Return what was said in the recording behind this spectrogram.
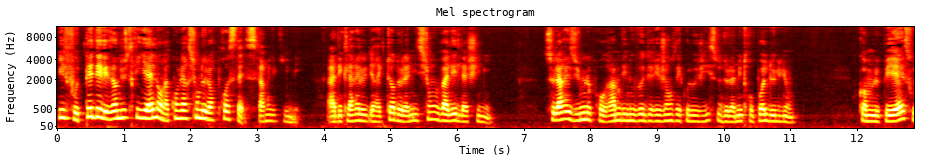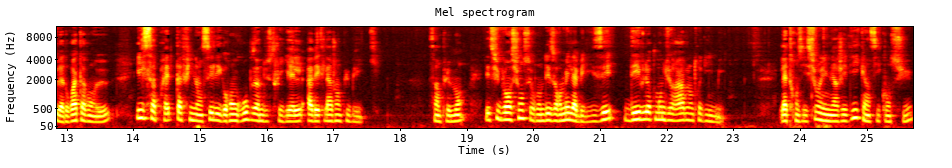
Il faut aider les industriels dans la conversion de leurs process, fermez guillemets, a déclaré le directeur de la mission Vallée de la Chimie. Cela résume le programme des nouveaux dirigeants écologistes de la métropole de Lyon. Comme le PS ou la droite avant eux, ils s'apprêtent à financer les grands groupes industriels avec l'argent public. Simplement, les subventions seront désormais labellisées développement durable entre guillemets. La transition énergétique ainsi conçue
